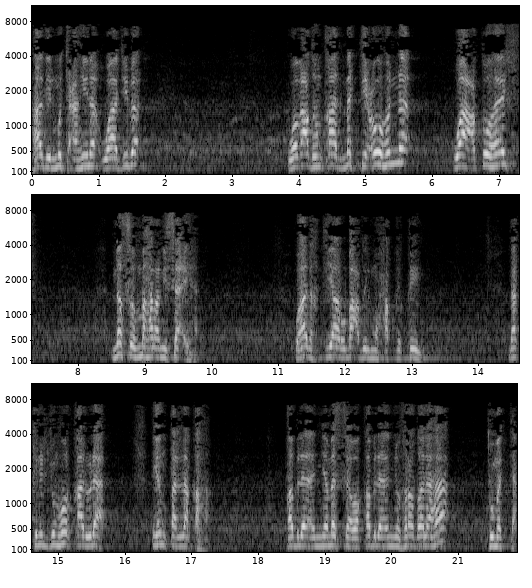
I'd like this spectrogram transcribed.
هذه المتعة هنا واجبة. وبعضهم قال متعوهن واعطوها إيش؟ نصف مهر نسائها. وهذا اختيار بعض المحققين. لكن الجمهور قالوا لا إن طلقها. قبل أن يمس وقبل أن يفرض لها تمتع.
